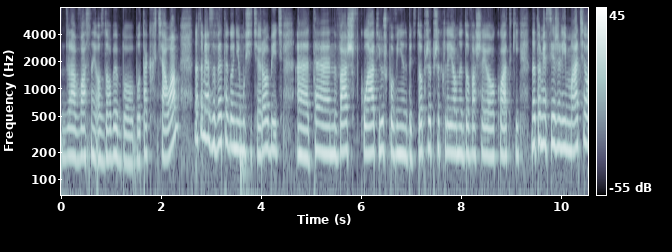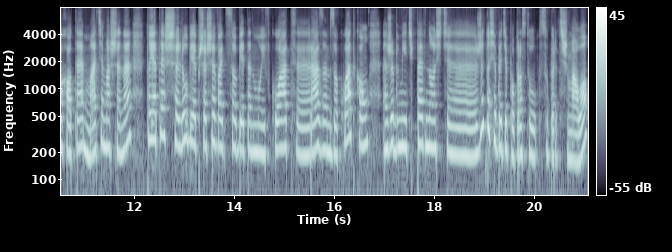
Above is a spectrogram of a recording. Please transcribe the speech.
dla własnej ozdoby, bo, bo tak chciałam. Natomiast Wy tego nie musicie robić. E, ten Wasz wkład już powinien być dobrze przyklejony do Waszej okładki. Natomiast jeżeli macie ochotę, macie maszynę, to ja też lubię przeszywać sobie ten mój wkład E, razem z okładką, e, żeby mieć pewność, e, że to się będzie po prostu super trzymało.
